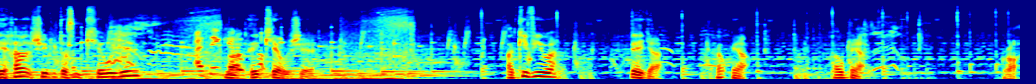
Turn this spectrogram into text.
It hurts you, but it doesn't kill you. I think No, it'll. it kills you. I'll give you a. There you go. Help me up. Help me up. Right.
